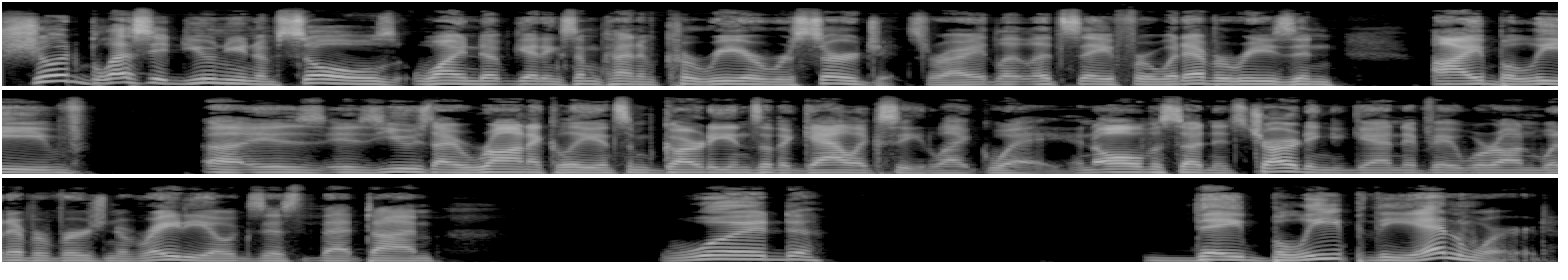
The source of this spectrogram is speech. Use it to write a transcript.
should Blessed Union of Souls wind up getting some kind of career resurgence, right? Let, let's say for whatever reason, I believe uh, is is used ironically in some Guardians of the Galaxy like way, and all of a sudden it's charting again. If it were on whatever version of radio exists at that time, would they bleep the N word?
